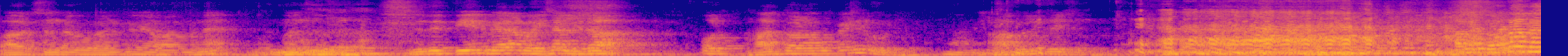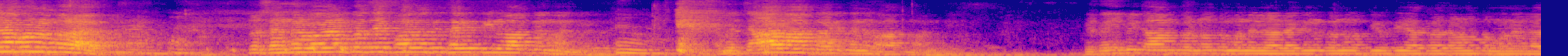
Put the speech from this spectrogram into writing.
और शंकर भगवान की आवाज़ मैंने मंजूर यदि तीन फेरा वैसा लिखा और हाथ दौड़ा को कहीं नहीं बोली अब छोटा मेरा को नंबर आयो। तो शंकर भगवान को देख पार्वती थारी तीन बात में मान गई अब चार बात मारी तने बात मान गई कि कहीं भी काम करनो तो मने ला लेकिन करनो तीर्थ यात्रा जानो तो मने ला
